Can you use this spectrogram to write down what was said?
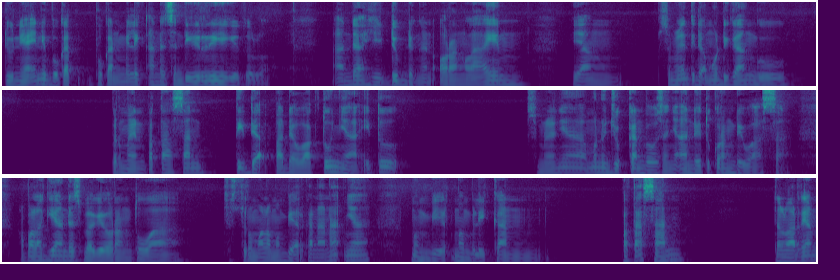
dunia ini bukan bukan milik anda sendiri gitu loh anda hidup dengan orang lain yang sebenarnya tidak mau diganggu bermain petasan tidak pada waktunya itu sebenarnya menunjukkan bahwasanya anda itu kurang dewasa. Apalagi anda sebagai orang tua justru malah membiarkan anaknya membelikan petasan. Dalam artian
